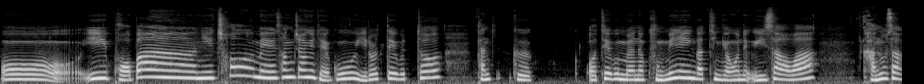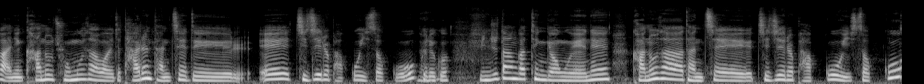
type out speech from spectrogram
어, 이 법안이 처음에 상정이 되고 이럴 때부터 단, 그, 어떻게 보면은 국민의힘 같은 경우는 의사와 간호사가 아닌 간호조무사와 이제 다른 단체들의 지지를 받고 있었고 네. 그리고 민주당 같은 경우에는 간호사 단체 지지를 받고 있었고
